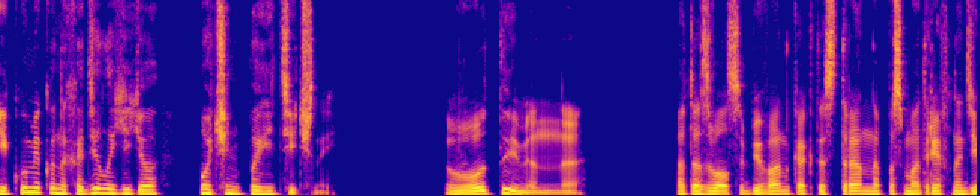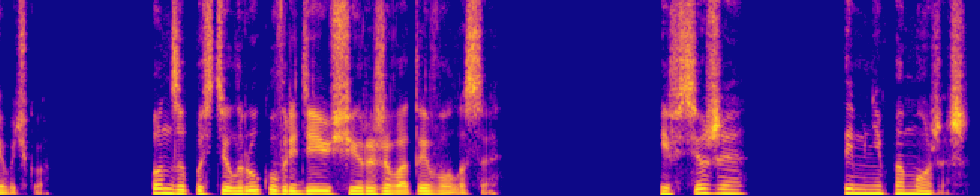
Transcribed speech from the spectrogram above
и Кумика находила ее очень поэтичной. «Вот именно», — отозвался Биван, как-то странно посмотрев на девочку. Он запустил руку в редеющие рыжеватые волосы. «И все же ты мне поможешь».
